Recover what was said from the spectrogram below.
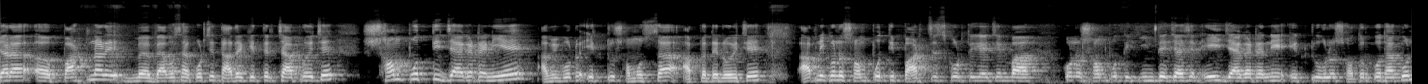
যারা পার্টনারে ব্যবসা করছে তাদের ক্ষেত্রে চাপ রয়েছে। সম্পত্তির জায়গাটা নিয়ে আমি বলব একটু সমস্যা আপনাদের রয়েছে। আপনি কোনো সম্পত্তি পারচেস করতে চাইছেন বা কোনো সম্পত্তি কিনতে চাইছেন, এই জায়গাটা নিয়ে একটু হলো সতর্ক থাকুন।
